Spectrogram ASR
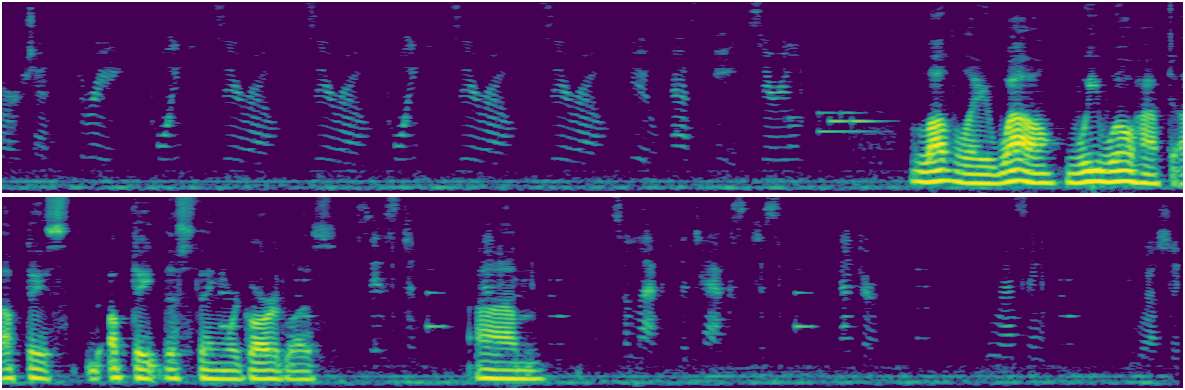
version 3.0.0.00 USE serial. Lovely. Well, we will have to update update this thing regardless. System. Um, Select the text to enter. USA. USA.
